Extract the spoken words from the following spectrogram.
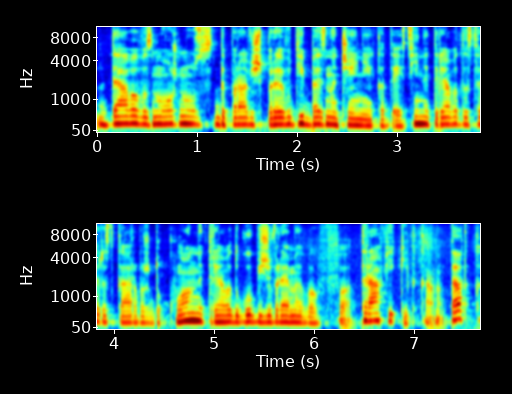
дава възможност да правиш преводи без значение къде си, не трябва да се разкарваш до клон, не трябва да губиш време в а, трафик и така нататък.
